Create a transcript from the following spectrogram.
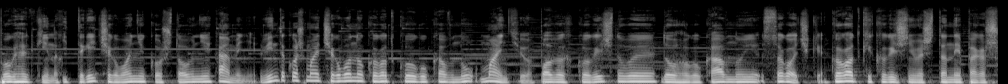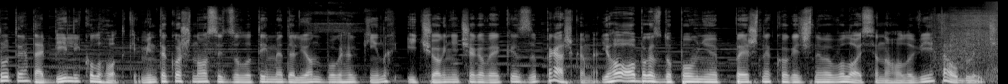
Burger King і три червоні коштовні камені. Він також має червону коротку рукавну мантію, поверх коричневої довгорукавної сорочки, короткі коричневі штани парашути та білі колготки. Він також носить золотий медальйон Burger King і чорні черевики з пряжками. Його образ доповнює пишне коричневе волосся на голові та обличчі.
